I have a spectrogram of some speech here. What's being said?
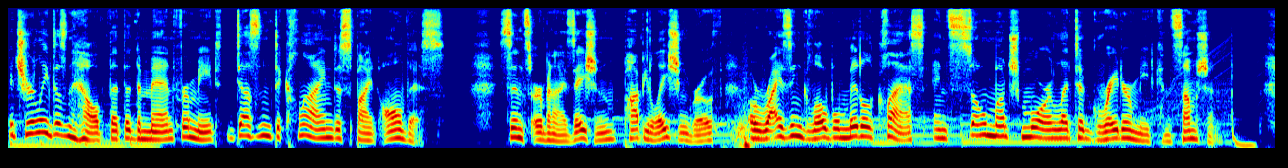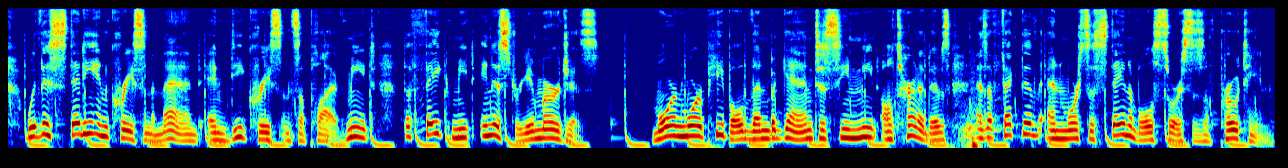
It surely doesn't help that the demand for meat doesn't decline despite all this. Since urbanization, population growth, a rising global middle class, and so much more led to greater meat consumption. With this steady increase in demand and decrease in supply of meat, the fake meat industry emerges. More and more people then began to see meat alternatives as effective and more sustainable sources of protein.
